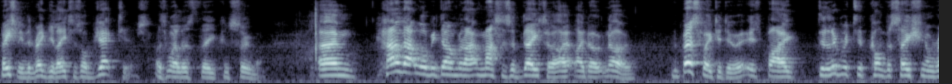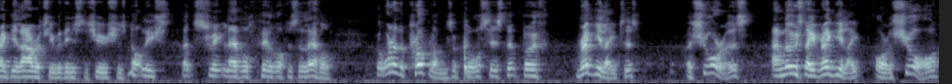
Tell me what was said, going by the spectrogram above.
basically the regulator's objectives as well as the consumer. Um, how that will be done without masses of data, I, I don't know. The best way to do it is by deliberative conversational regularity with institutions, not least at street level, field officer level. But one of the problems, of course, is that both regulators, assurers, and those they regulate or assure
